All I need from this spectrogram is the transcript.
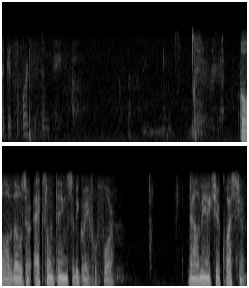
a good support system. All of those are excellent things to be grateful for. Now, let me ask you a question.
